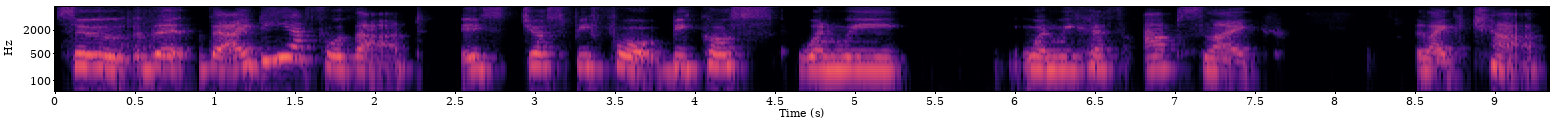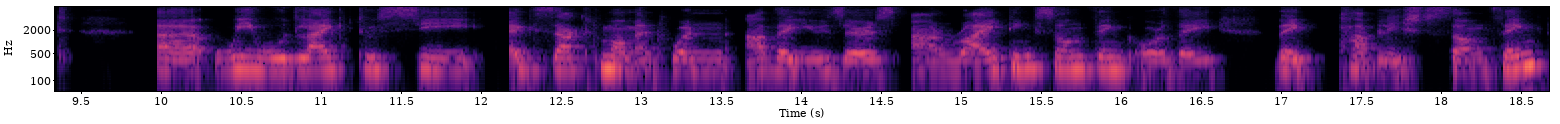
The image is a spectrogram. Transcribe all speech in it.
So the, the idea for that is just before, because when we when we have apps like like chat, uh, we would like to see exact moment when other users are writing something or they they published something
